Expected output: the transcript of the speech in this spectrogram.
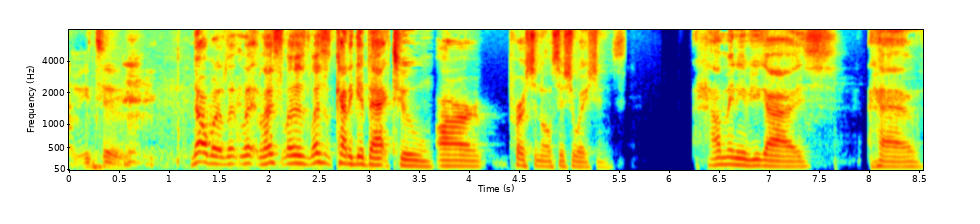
Me too. No, but let, let, let's let's let's kind of get back to our personal situations. How many of you guys have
